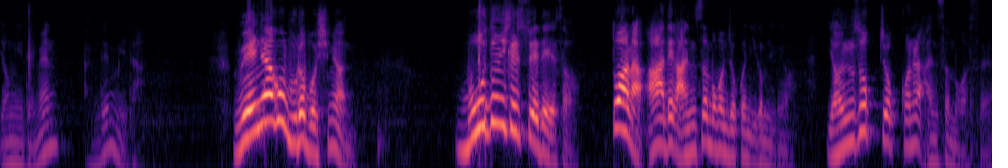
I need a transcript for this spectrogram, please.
0이 되면 안 됩니다. 왜냐고 물어보시면 모든 실수에 대해서 또 하나 아 내가 안 써먹은 조건이 이겁니다. 연속 조건을 안 써먹었어요.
